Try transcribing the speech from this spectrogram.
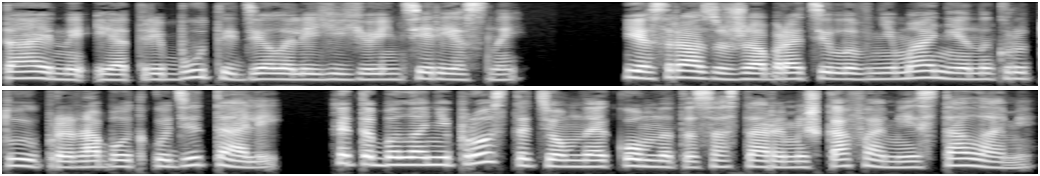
тайны и атрибуты делали ее интересной. Я сразу же обратила внимание на крутую проработку деталей. Это была не просто темная комната со старыми шкафами и столами.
